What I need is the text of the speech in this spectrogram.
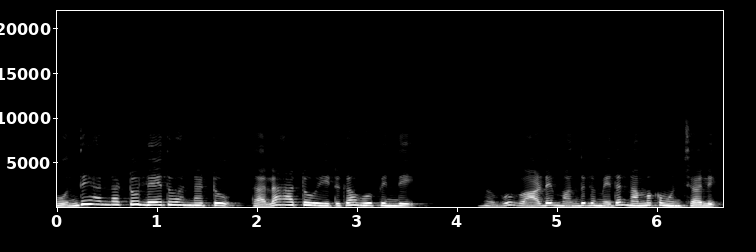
ఉంది అన్నట్టు లేదు అన్నట్టు తల అటు ఇటుగా ఊపింది. నువ్వు వాడే మందుల మీద నమ్మకం ఉంచాలి.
